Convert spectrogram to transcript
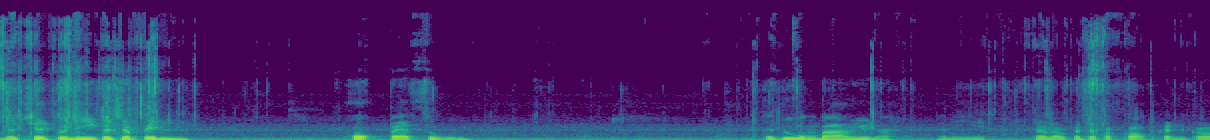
แลชเชตตัวนี้ก็จะเป็นหกแปดศูนย์แต่ดูบางๆอยู่นะ อันนี้ถ้าเราก็จะประกอบกันก็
